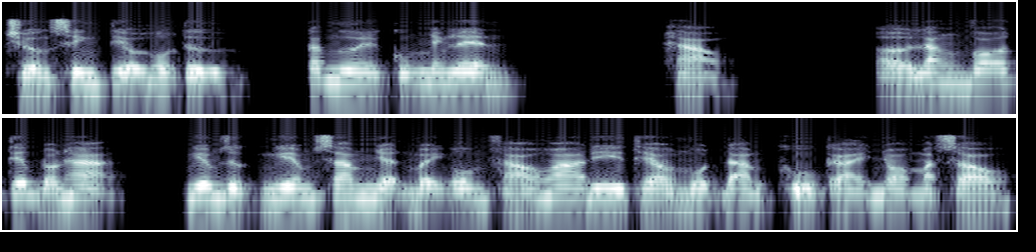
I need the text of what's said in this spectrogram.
trường sinh tiểu hổ tử, các ngươi cũng nhanh lên. Hảo! Ở lăng võ tiếp đón hạ, nghiêm dực nghiêm sam nhận mệnh ôm pháo hoa đi theo một đám củ cải nhỏ mặt sau,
